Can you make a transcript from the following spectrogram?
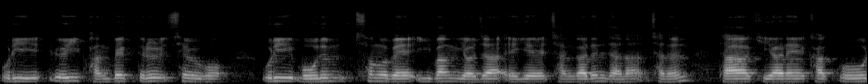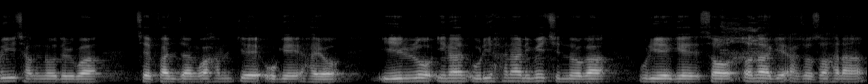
우리의 방백들을 세우고 우리 모든 성읍의 이방 여자에게 장가든 자나 자는 다 기한에 각 우리 장로들과 재판장과 함께 오게 하여 이 일로 인한 우리 하나님의 진노가 우리에게서 떠나게 하소서. 하나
